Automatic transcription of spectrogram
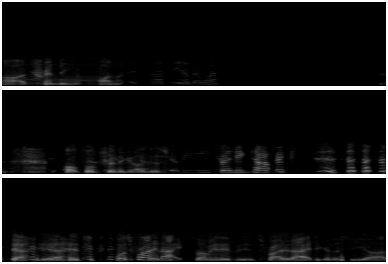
uh, trending on It's not the other one. also trending on this WWE trending topic. yeah, yeah. It's well, it's Friday night, so I mean, if it's Friday night, you're going to see uh,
